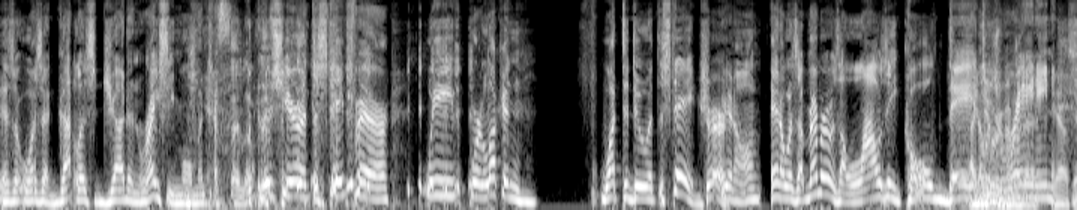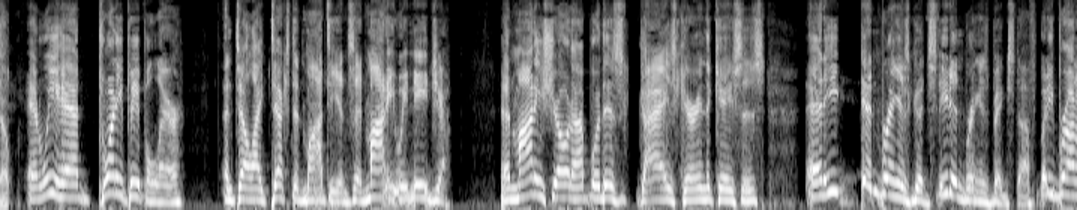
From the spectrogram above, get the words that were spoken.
as it was a gutless Judd and Reusse moment. Yes, I love this this. year at the state fair, we were looking what to do at the stage. Sure. You know, and it was, I remember it was a lousy cold day. I and do it was remember that. raining. Yes. Yep. And we had 20 people there until I texted Monty and said, Monty, we need you. And Monty showed up with his guys carrying the cases. And he didn't bring his good, he didn't bring his big stuff, but he brought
